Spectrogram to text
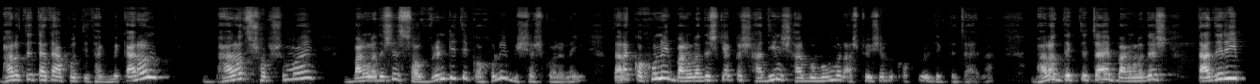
ভারতের তাতে আপত্তি থাকবে। কারণ ভারত সবসময় বাংলাদেশের সভরেন্টিতে কখনোই বিশ্বাস করে নাই। তারা কখনোই বাংলাদেশকে একটা স্বাধীন সার্বভৌম রাষ্ট্র হিসেবে কখনোই দেখতে চায় না। ভারত দেখতে চায় বাংলাদেশ তাদেরই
